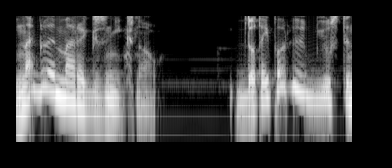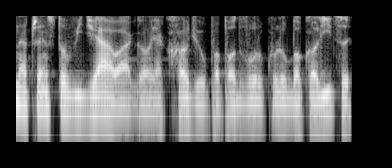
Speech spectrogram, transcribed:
Nagle Marek zniknął. Do tej pory Justyna często widziała go, jak chodził po podwórku lub okolicy,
